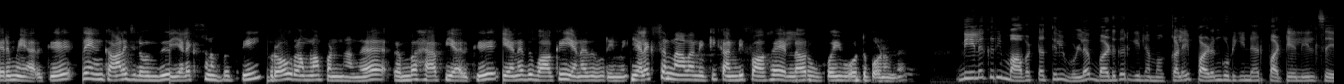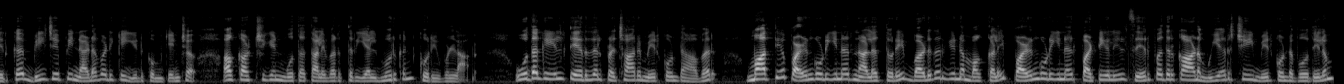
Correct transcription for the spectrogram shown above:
பெருமையா இருக்கு. எங்க காலேஜ்ல வந்து எலெக்ஷனை பத்தி ப்ரோக்ராம்லாம் பண்ணாங்க. ரொம்ப ஹாப்பியா இருக்கு. எனது வாக்கு எனது உரிமை. எலெக்ஷன் நாளன்னைக்கு கண்டிப்பாக எல்லாரும் போய் ஓட்டு போடுங்க. நீலகிரி மாவட்டத்தில் உள்ள படுகர் இன மக்களை பழங்குடியினர் பட்டியலில் சேர்க்க பிஜேபி நடவடிக்கை எடுக்கும் என்று அக்கட்சியின் மூத்த தலைவர் திரு. எல். முருகன் கூறியுள்ளார். உதகையில் தேர்தல் பிரச்சாரம் மேற்கொண்ட அவர் மத்திய பழங்குடியினர் நலத்துறை படுகர் இன மக்களை பழங்குடியினர் பட்டியலில் சேர்ப்பதற்கான முயற்சியை மேற்கொண்ட போதிலும்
